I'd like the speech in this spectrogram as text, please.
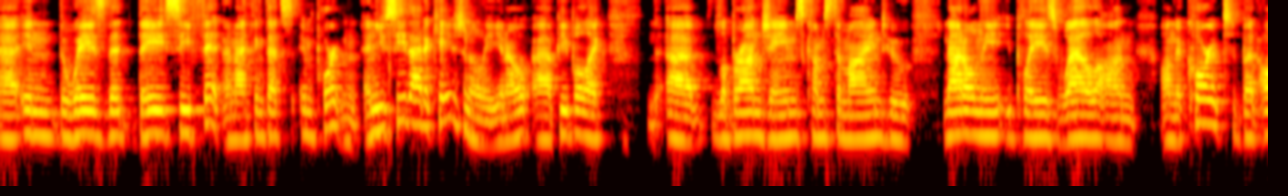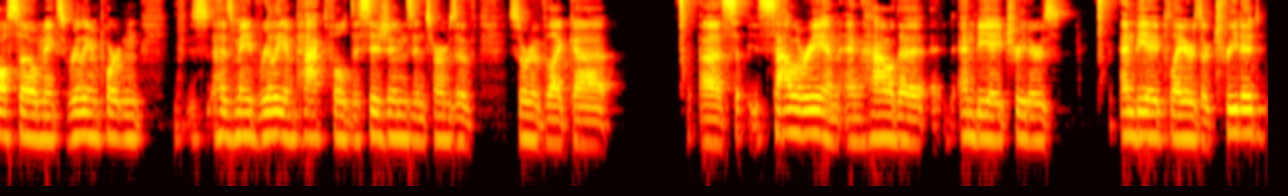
uh, in the ways that they see fit, and I think that's important. And you see that occasionally. You know, uh, people like uh, LeBron James comes to mind, who not only plays well on on the court, but also makes really important, has made really impactful decisions in terms of sort of like uh, uh, salary and and how the NBA treaters, NBA players are treated.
